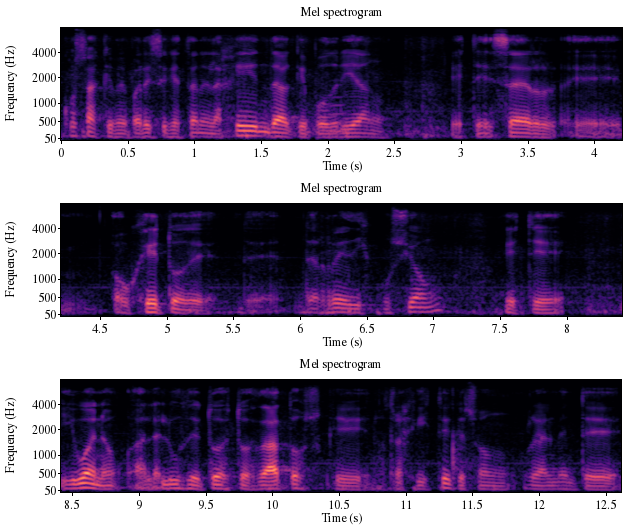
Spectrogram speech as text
cosas que me parece que están en la agenda, que podrían este, ser eh, objeto de, rediscusión. Este, y bueno, a la luz de todos estos datos que nos trajiste, que son realmente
